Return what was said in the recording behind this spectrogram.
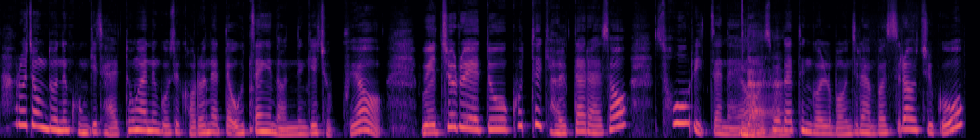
하루 정도는 공기 잘 통하는 곳에 걸어놨다 옷장에 넣는 게 좋고요. 외출 후에도 코트 결 따라서 솔 있잖아요. 네. 솔 같은 걸로 먼지를 한번 쓸어 주고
